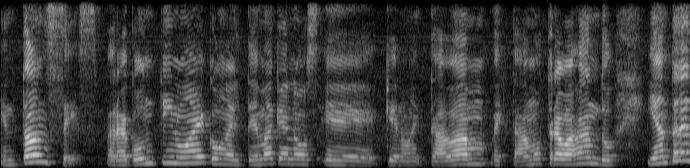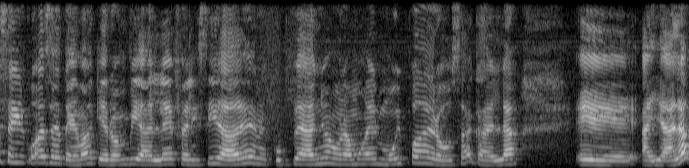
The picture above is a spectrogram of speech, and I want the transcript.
Entonces, para continuar con el tema que nos, eh, que nos estábamos trabajando, y antes de seguir con ese tema, quiero enviarle felicidades en el cumpleaños a una mujer muy poderosa, Carla eh, Ayala.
